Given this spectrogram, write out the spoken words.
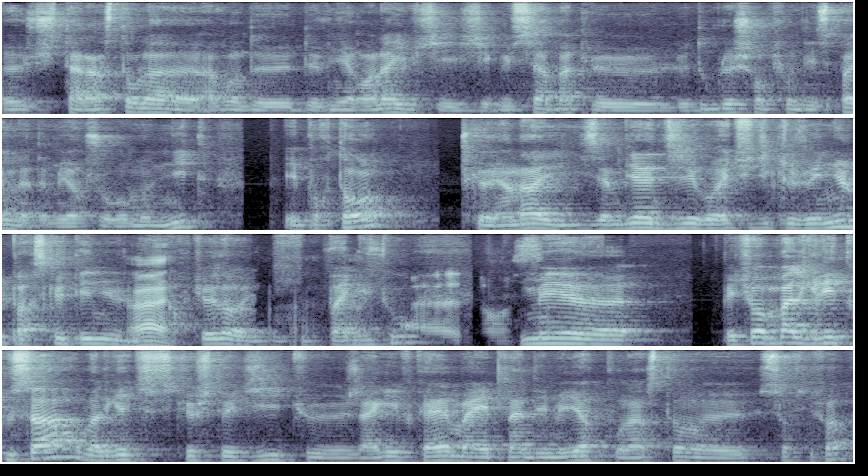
Euh, juste à l'instant, là, avant de, de, venir en live, j'ai réussi à battre le, double champion d'Espagne, des meilleurs joueurs au monde, NIT. Et pourtant, parce qu'il y en a, ils aiment bien dire Ouais, tu dis que le jeu est nul parce que t'es nul. Alors que non, pas du tout. Mais mais tu vois, malgré tout ça, malgré tout ce que je te dis, que j'arrive quand même à être l'un des meilleurs pour l'instant euh, sur FIFA,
